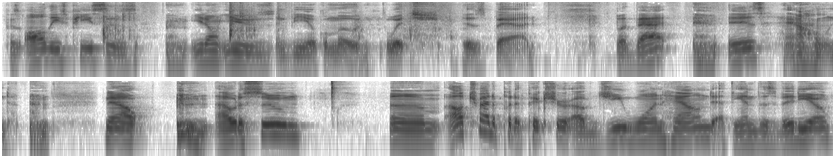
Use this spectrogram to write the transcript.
because all these pieces you don't use in vehicle mode, which is bad. But that is Hound. now, I would assume um, I'll try to put a picture of G1 Hound at the end of this video,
